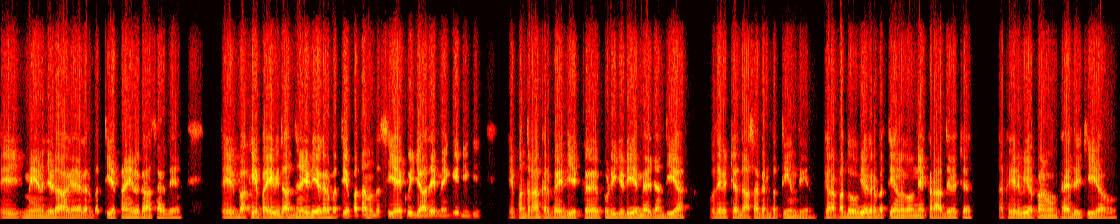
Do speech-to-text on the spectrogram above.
ਤੇ ਮੇਨ ਜਿਹੜਾ ਆ ਗਿਆ ਅਗਰਬੱਤੀ ਆਪਾਂ ਇਹ ਲਗਾ ਸਕਦੇ ਆ ਤੇ ਬਾਕੀ ਆਪਾਂ ਇਹ ਵੀ ਦੱਸ ਦਿੰਦੇ ਜਿਹੜੀ ਅਗਰਬੱਤੀ ਆਪਾਂ ਤੁਹਾਨੂੰ ਦੱਸੀ ਹੈ ਇਹ ਕੋਈ ਜ਼ਿਆਦਾ ਮਹਿੰਗੀ ਨਹੀਂਗੀ ਇਹ 15 ਕੁ ਰੁਪਏ ਦੀ ਇੱਕ ਪੁੜੀ ਜਿਹੜੀ ਇਹ ਮਿਲ ਜਾਂਦੀ ਆ। ਉਹਦੇ ਵਿੱਚ 10 ਅਗਰਬੱਤੀ ਹੁੰਦੀ ਹੈ ਜੇਕਰ ਆਪਾਂ ਦੋ ਵੀ ਅਗਰਬੱਤੀਆਂ ਲਗਾਉਂਦੇ ਇੱਕ ਰਾਤ ਦੇ ਵਿੱਚ, ਤਾਂ ਫਿਰ ਵੀ ਆਪਾਂ ਨੂੰ ਫਾਇਦੇ 'ਚ ਹੀ ਆ ਉਹ।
